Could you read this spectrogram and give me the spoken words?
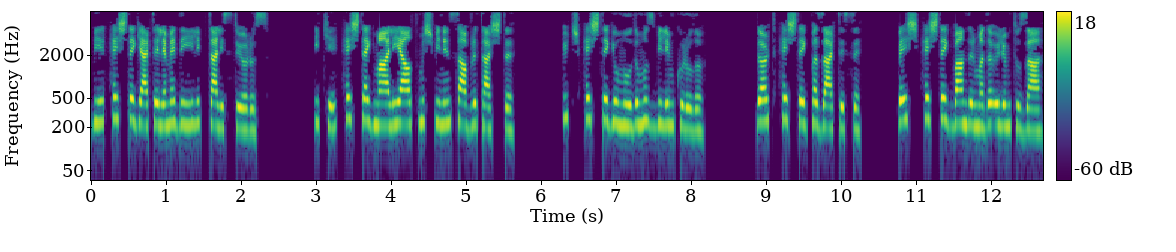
1. Hashtag erteleme değil iptal istiyoruz. 2. Hashtag maliye 60 binin sabrı taştı. 3. Hashtag umudumuz bilim kurulu. 4. Hashtag pazartesi. 5. Hashtag bandırmada ölüm tuzağı.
